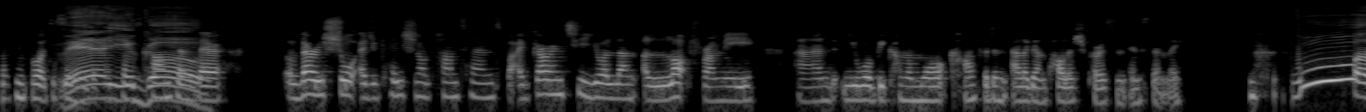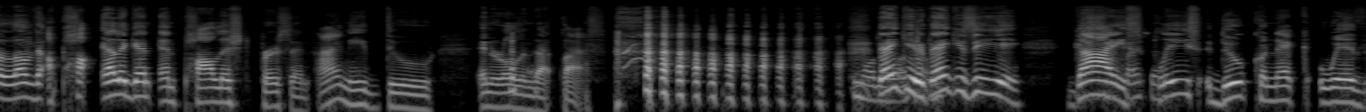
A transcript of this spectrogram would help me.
looking forward to seeing there you post content go there, a very short educational content, but I guarantee you'll learn a lot from me and you will become a more confident, elegant, polished person instantly. Ooh, I love that. A po- elegant and polished person. I need to enroll in that class. Thank you. welcome. Thank you, Ziying. Guys, please do connect with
